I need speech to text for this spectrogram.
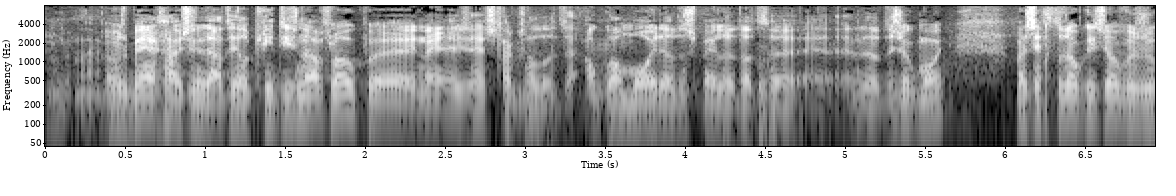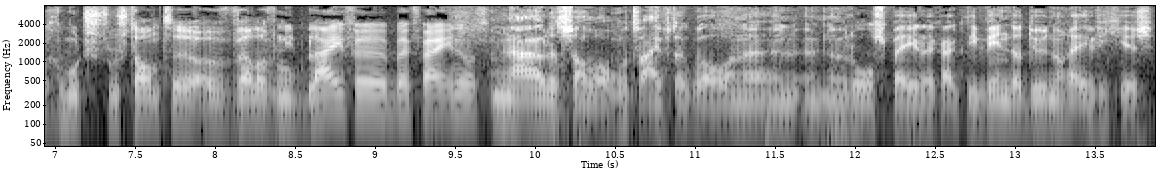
Nee. Dan was Berghuis inderdaad heel kritisch na afloop. Eh, nou ja, je zei straks al, dat het ook wel mooi dat een speler dat... eh, en dat is ook mooi. Maar zegt het ook iets over zijn gemoedstoestand... eh, of wel of niet blijven bij Feyenoord? Nou, dat zal ongetwijfeld ook wel een, een, een, een rol spelen. Kijk, die win, dat duurt nog eventjes.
